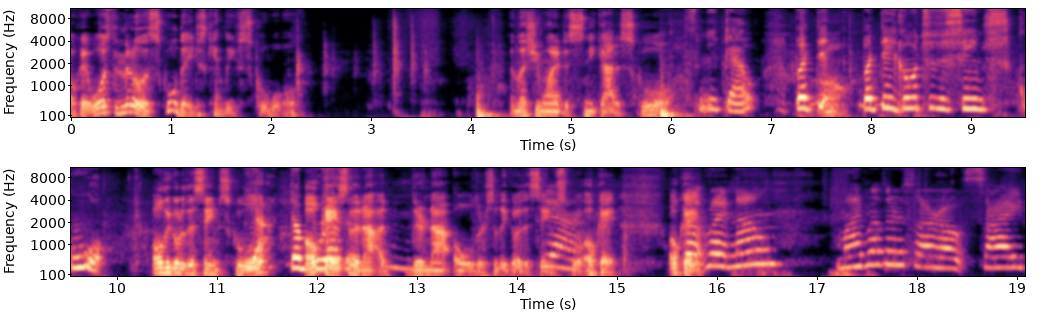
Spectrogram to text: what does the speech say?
Okay. Well, it's the middle of the school day. You just can't leave school. Unless you wanted to sneak out of school. Sneak out, but they, Oh. but they go to the same school. Oh, they go to the same school. Yeah, the Okay, so brother. they're not they're not older, so they go to the same Yeah. school. Okay. Okay. But right now, my brothers are outside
